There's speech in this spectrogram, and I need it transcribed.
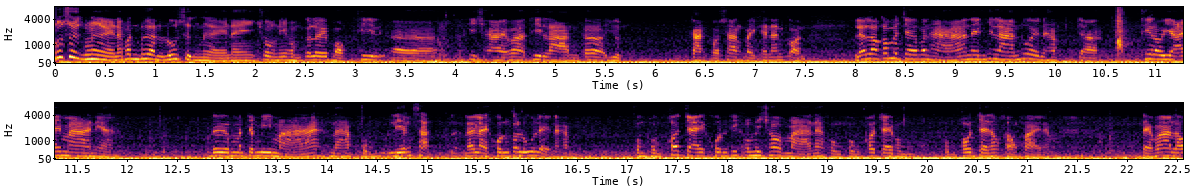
รู้สึกเหนื่อยนะเพื่อนๆรู้สึกเหนื่อยในช่วงนี้ผมก็เลยบอกที่พี่ชายว่าที่ลานก็หยุด การก่อสร้างไปแค่นั้นก่อน แล้วเราก็มาเจอปัญหาในที่ลานด้วยนะครับ จากที่เราย้ายมาเนี่ย เดิมมันจะมีหมานะครับ ผมเลี้ยงสัตว์หลาย ๆ คนก็รู้เลยนะครับ ผมผมเข้าใจคนที่เขาไม่ชอบหมานะ ผมผมเข้าใจผมผมเข้าใจทั้งสองฝ่ายนะครับ แต่ว่าเรา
